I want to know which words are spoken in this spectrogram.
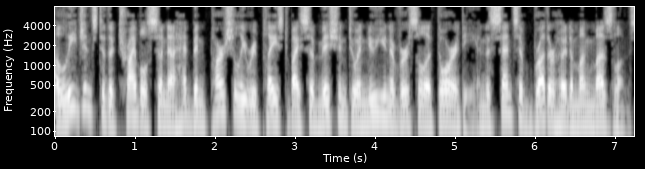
Allegiance to the tribal sunnah had been partially replaced by submission to a new universal authority and the sense of brotherhood among Muslims.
